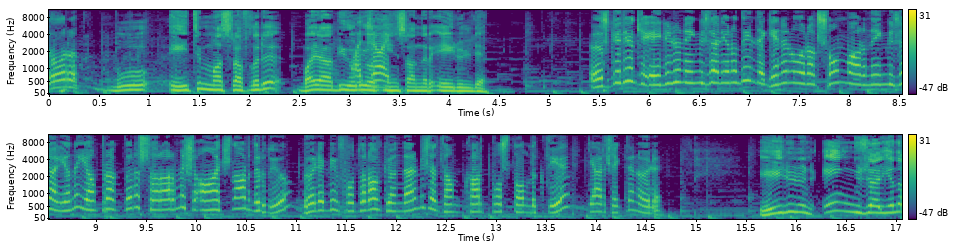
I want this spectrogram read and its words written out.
Doğru. Bu eğitim masrafları bayağı bir yoruyor Acayip. insanları Eylül'de. Özge diyor ki Eylül'ün en güzel yanı değil de genel olarak sonbaharın en güzel yanı yaprakları sararmış ağaçlardır diyor. Böyle bir fotoğraf göndermiş de tam kartpostallık diye. Gerçekten öyle. Eylül'ün en güzel yanı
